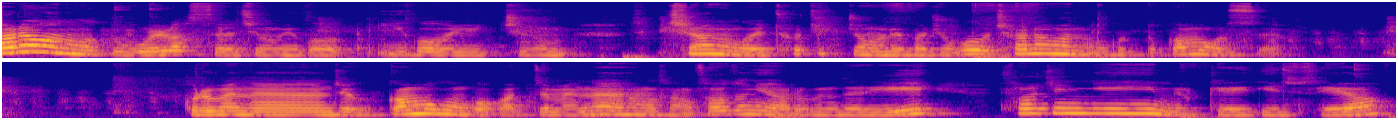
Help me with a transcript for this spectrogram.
촬영하는 것도 몰랐어요. 지금 이거 이거 이- 지금 색칠하는 거에 초집중을 해가지고 촬영하는 것도 까먹었어요. 그러면은 제가 까먹은 것 같으면은 항상 서둥이 여러분들이 서진님 이렇게 얘기해 주세요.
